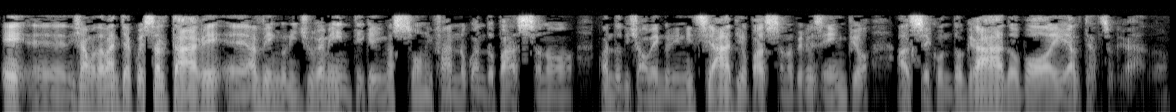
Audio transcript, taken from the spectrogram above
E eh, diciamo davanti a questo altare eh, avvengono i giuramenti che i massoni fanno quando passano, quando diciamo vengono iniziati o passano per esempio al secondo grado, poi al terzo grado.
